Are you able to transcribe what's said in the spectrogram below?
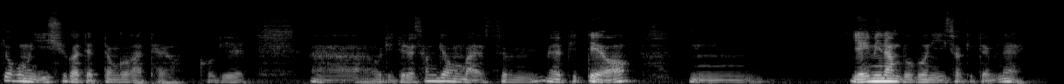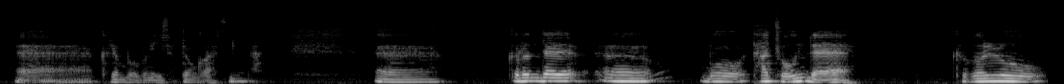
조금은 이슈가 됐던 것 같아요. 거기에 아, 우리들의 성경 말씀에 빗대어 음, 예민한 부분이 있었기 때문에 에, 그런 부분이 있었던 것 같습니다. 에, 그런데 어, 뭐다 좋은데 그걸로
